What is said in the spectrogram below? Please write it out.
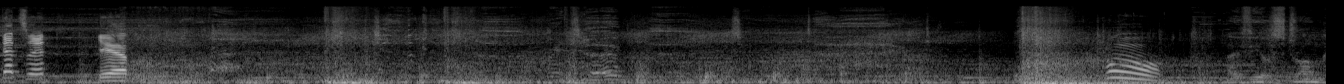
Think that's it. Yep. Oh. I feel stronger.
